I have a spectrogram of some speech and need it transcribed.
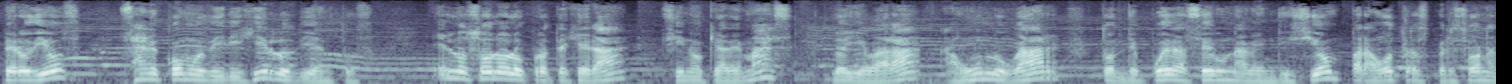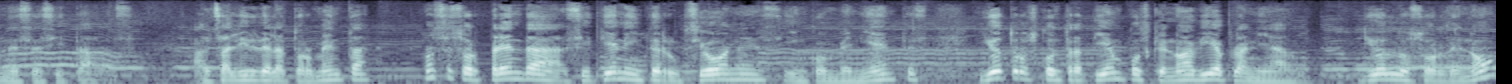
pero Dios sabe cómo dirigir los vientos. Él no solo lo protegerá, sino que además lo llevará a un lugar donde pueda ser una bendición para otras personas necesitadas. Al salir de la tormenta, no se sorprenda si tiene interrupciones, inconvenientes y otros contratiempos que no había planeado. Dios los ordenó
